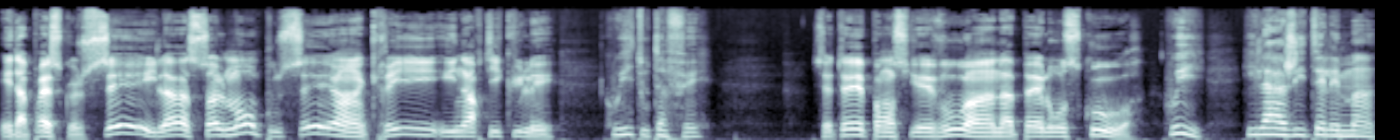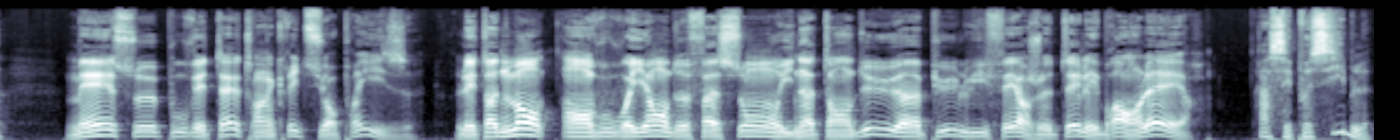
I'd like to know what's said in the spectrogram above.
Et d'après ce que je sais, il a seulement poussé un cri inarticulé. Oui, tout à fait. C'était, pensiez-vous, un appel au secours Oui, il a agité les mains. Mais ce pouvait être un cri de surprise. L'étonnement, en vous voyant de façon inattendue, a pu lui faire jeter les bras en l'air. Ah, c'est possible.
